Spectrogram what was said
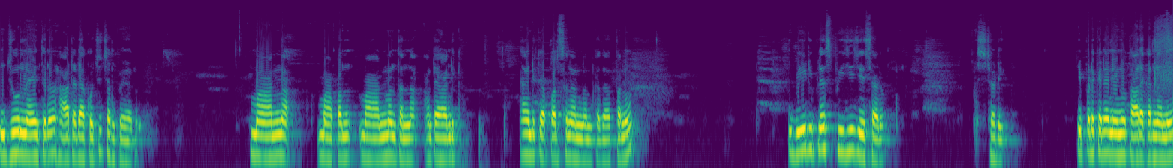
జూన్ నైన్త్న హార్ట్ అటాక్ వచ్చి చనిపోయారు. మా అన్న మా పన్ మా హనుమంత్ అన్న అంటే హ్యాండి హ్యాండిక్యాప్ పర్సన్ అన్నాను కదా తను బీడీ ప్లస్ పీజీ చేశాడు స్టడీ. ఇప్పటికైనా నేను తారకన్నని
